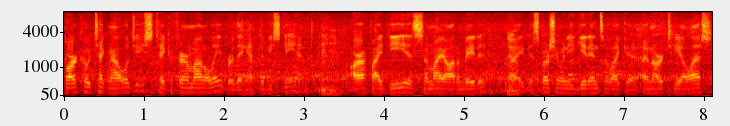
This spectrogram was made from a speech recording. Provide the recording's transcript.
Barcode technologies take a fair amount of labor. They have to be scanned. RFID is semi-automated, right? Especially when you get into like a, an RTLS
